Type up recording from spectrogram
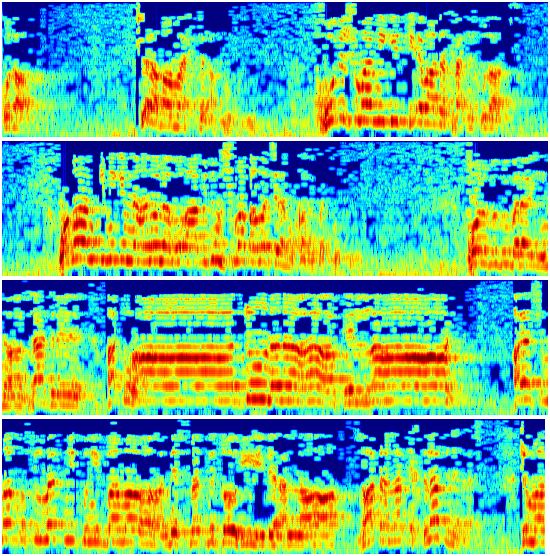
خدا چرا با ما اختلاف می‌کنید؟ خود شما میگید که عبادت حق خدا و ما هم که میگیم نحنو له عابدون شما با ما چرا مخالفت می‌کنید؟ قل بگو برای اینها زجر. اتحاجوننا فی الله. آیا شما خصومت می‌کنید با ما نسبت به توحید الله؟ ذات الله که اختلاف نداشت. که ما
